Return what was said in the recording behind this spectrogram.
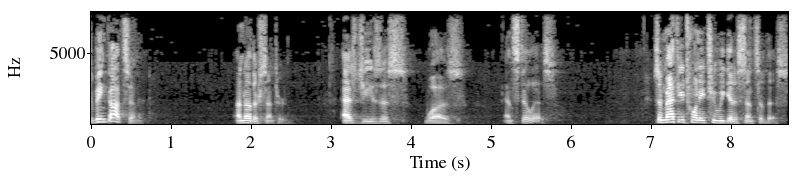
to being God centered, another centered, as Jesus was and still is. So in Matthew 22, we get a sense of this.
